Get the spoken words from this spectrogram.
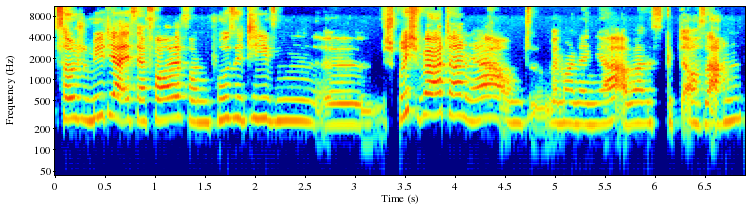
Social Media ist ja voll von positiven äh, Sprichwörtern, ja, und wenn man denkt, ja, aber es gibt auch Sachen,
